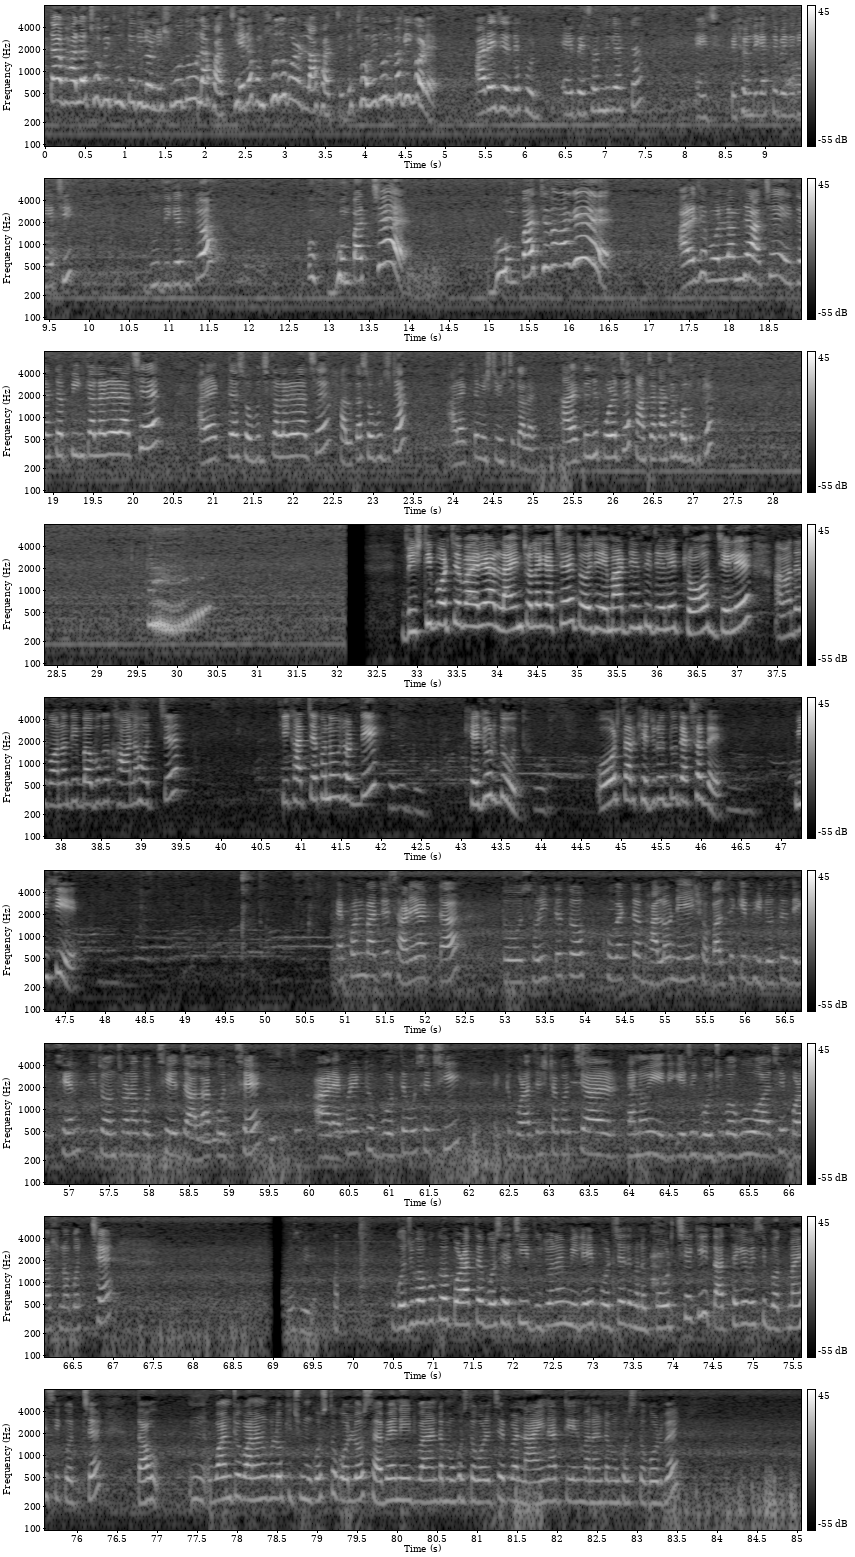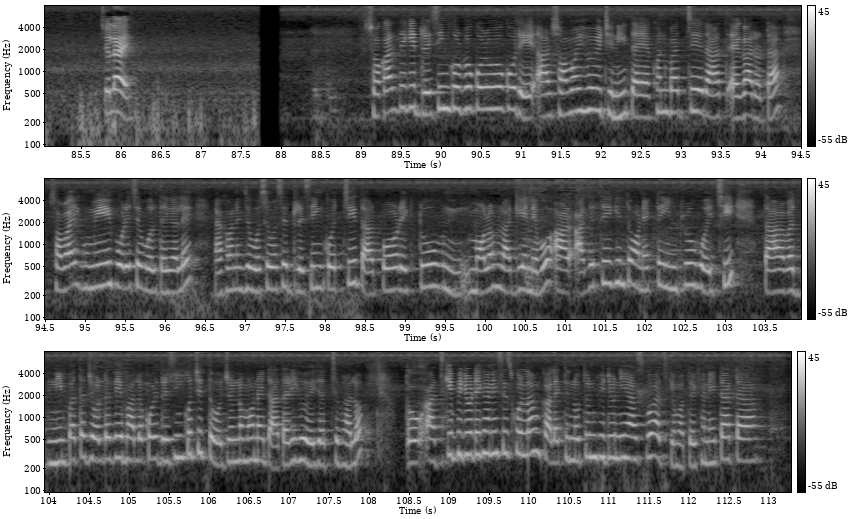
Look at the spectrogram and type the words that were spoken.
একটা ভালো ছবি তুলতে দিল নি শুধু লাফাচ্ছে, এরকম শুধু করে লাফাচ্ছে, তো ছবি তুলবো কি করে? আর এই যে দেখুন, এই পেছন দিকে একটা, এই পেছন দিকে একটা বেঁধে দিয়েছি। দুদিকে দুটো, উফ, ঘুম পাচ্ছে? ঘুম পাচ্ছে তোমাকে? আরে যে বললাম যে আছে এটা একটা পিঙ্ক কালারের আছে, আর একটা সবুজ কালারের আছে, হালকা সবুজটা, আর একটা মিষ্টি মিষ্টি কালার আর একটা যে পড়েছে, কাঁচা কাঁচা হলুদটা। বৃষ্টি পড়ছে বাইরে আর লাইন চলে গেছে, তো ওই যে এমার্জেন্সি জেলে ট্রচ জেলে আমাদের গণদীপ বাবুকে খাওয়ানো হচ্ছে। কি খাচ্ছে এখনও সর্দি? খেজুর দুধ। ওটস আর খেজুরের দুধ একসাথে? মিশিয়ে। এখন বাজে সাড়ে আটটা, তো শরীরটা তো খুব একটা ভালো নেই। সকাল থেকে ভিডিওতে দেখছেন যন্ত্রণা করছে, জ্বালা করছে। আর এখন একটু পড়তে বসেছি, একটু পড়ার চেষ্টা করছি। আর কেন এদিকে যে গজুবাবুও আছে, পড়াশোনা করছে। বুঝবি গজুবাবুকেও পড়াতে বসেছি, দুজনে মিলেই পড়ছে। দেখুন, পড়ছে কি, তার থেকে বেশি বদমাইশি করছে। তাও ওয়ান টু বানানগুলো কিছু মুখস্থ করল সেভেন এইট বানানটা মুখস্থ করেছে, এবার নাইন আর টেন বানানটা মুখস্থ করবে। চলায়। সকাল থেকে ড্রেসিং করব করব করে আর সময় হয়ে ওঠেনি, তাই এখন বাজছে রাত এগারোটা। সবাই ঘুমিয়েই পড়েছে বলতে গেলে। এখন যে বসে বসে ড্রেসিং করছি, তারপর একটু মলম লাগিয়ে নেব। আর আগের থেকে কিন্তু অনেকটা ইমপ্রুভ হয়েছি। তা নিম পাতা জলটা দিয়ে ভালো করে ড্রেসিং করছি তো, ওই জন্য মনে হয় তাড়াতাড়ি হয়ে যাচ্ছে ভালো। তো আজকে ভিডিওটা এখানেই শেষ করলাম। কাল একটা নতুন ভিডিও নিয়ে আসব। আজকে মতো এখানেই, টাটা।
